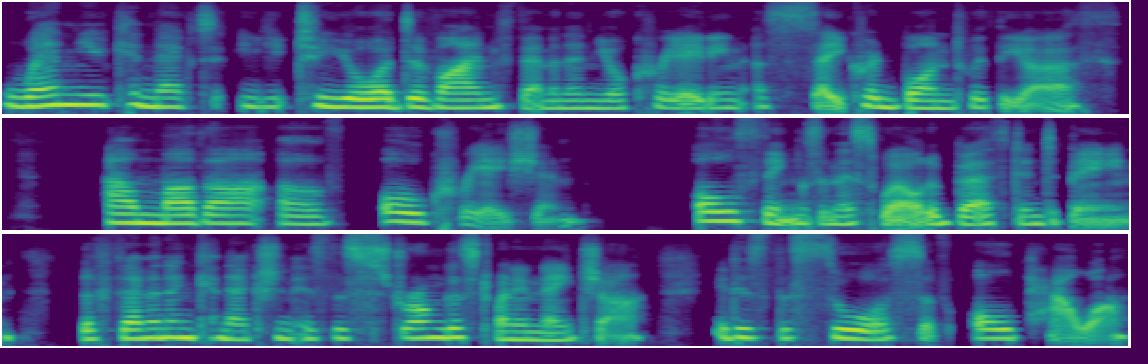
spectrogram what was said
When you connect to your divine feminine, you're creating a sacred bond with the earth, our mother of all creation. All things in this world are birthed into being. The feminine connection is the strongest one in nature. It is the source of all power.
